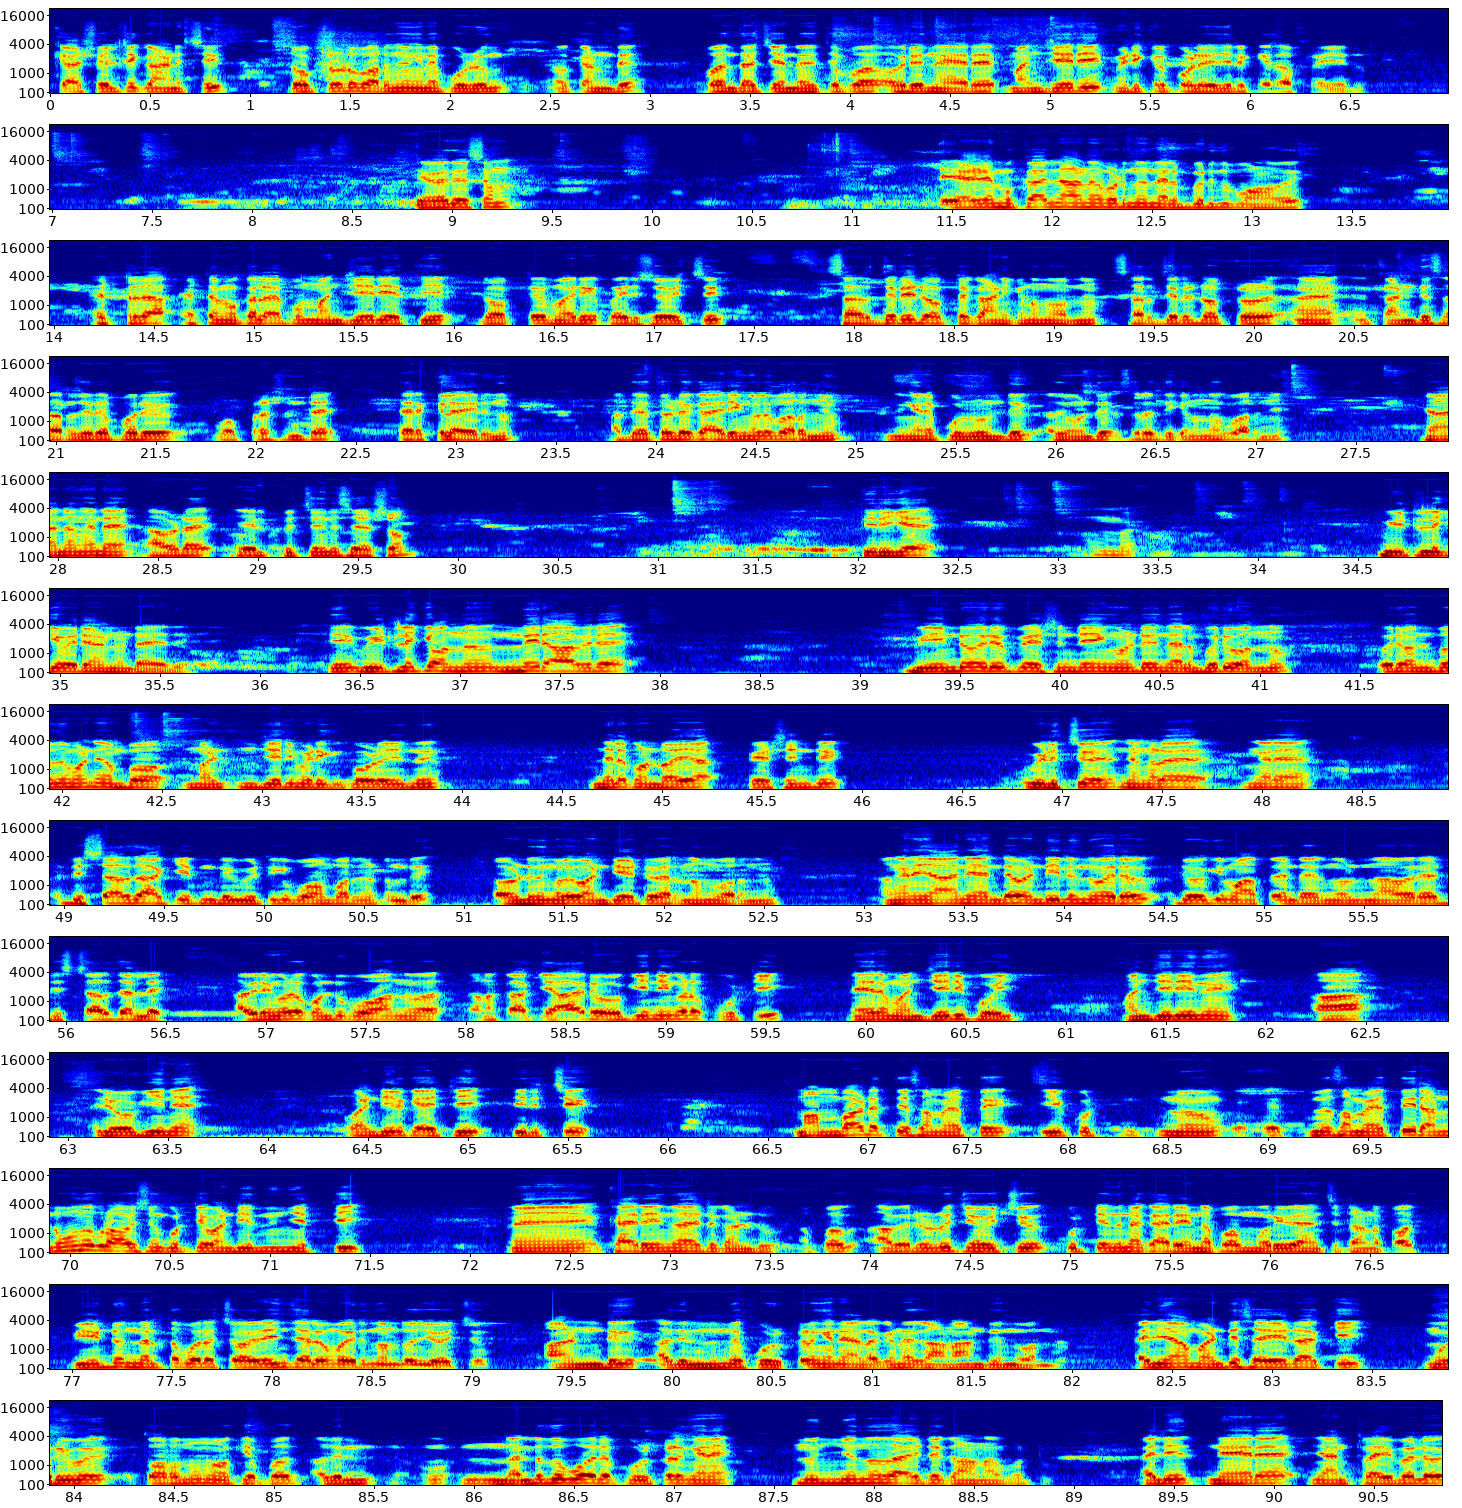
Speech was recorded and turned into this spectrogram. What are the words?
കാഷ്വാലിറ്റി കാണിച്ച് ഡോക്ടറോട് പറഞ്ഞു ഇങ്ങനെ പുഴും ഒക്കെ ഉണ്ട്. അപ്പോൾ എന്താ ചെയ്യുന്നത് വെച്ചപ്പോൾ അവർ നേരെ മഞ്ചേരി മെഡിക്കൽ കോളേജിലേക്ക് റെഫർ ചെയ്തു. ഏകദേശം ഏഴേ മുക്കാലിനാണ് ഇവിടുന്ന് നിലമ്പൂരിൽ നിന്ന് പോണത്. എട്ടര എട്ടേ മുക്കാലായപ്പോൾ മഞ്ചേരി എത്തി. ഡോക്ടർമാർ പരിശോധിച്ച് സർജറി ഡോക്ടറെ കാണിക്കണം എന്ന് പറഞ്ഞു. സർജറി ഡോക്ടറെ കണ്ട് സർജറി അപ്പോൾ ഒരു ഓപ്പറേഷന്റെ തിരക്കിലായിരുന്നു. അദ്ദേഹത്തോട് കാര്യങ്ങൾ പറഞ്ഞു. ഇങ്ങനെ പുഴുണ്ട് അതുകൊണ്ട് ശ്രദ്ധിക്കണം എന്നൊക്കെ പറഞ്ഞ്. ഞാനങ്ങനെ അവിടെ ഏൽപ്പിച്ചതിന് ശേഷം തിരികെ വീട്ടിലേക്ക് വരികയാണ് ഉണ്ടായത്. വീട്ടിലേക്ക് വന്ന് ഇന്ന് രാവിലെ വീണ്ടും ഒരു പേഷ്യന്റെയും കൊണ്ട് നിലമ്പൂർ വന്നു. ഒരു ഒൻപത് മണിയാകുമ്പോൾ മഞ്ചേരി മെഡിക്കൽ കോളേജിൽ നിന്ന് ഇന്നലെ കൊണ്ടുപോയ പേഷ്യന്റ് വിളിച്ച് ഞങ്ങളെ ഇങ്ങനെ ഡിസ്ചാർജ് ആക്കിയിട്ടുണ്ട്. വീട്ടിലേക്ക് പോകാൻ പറഞ്ഞിട്ടുണ്ട്. അതുകൊണ്ട് നിങ്ങൾ വണ്ടിയായിട്ട് വരണം എന്ന് പറഞ്ഞു. അങ്ങനെ ഞാൻ എന്റെ വണ്ടിയിൽ നിന്ന് ഒരു രോഗി മാത്രമേ ഉണ്ടായിരുന്നുള്ളൂ. എന്നാൽ അവരെ ഡിസ്ചാർജ് അല്ലേ? അവരെയും കൂടെ കൊണ്ടുപോകാമെന്ന് കണക്കാക്കി ആ രോഗിനെയും കൂടെ കൂട്ടി നേരെ മഞ്ചേരി പോയി. മഞ്ചേരിയിൽ നിന്ന് ആ രോഗീനെ വണ്ടിയിൽ കയറ്റി തിരിച്ച് മമ്പാട് എത്തിയ സമയത്ത് ഈ കുട്ടി എത്തുന്ന സമയത്ത് രണ്ടു മൂന്ന് പ്രാവശ്യം കുട്ടി വണ്ടിയിൽ നിന്ന് ഞെട്ടി കരയുന്നതായിട്ട് കണ്ടു. അപ്പോൾ അവരോട് ചോദിച്ചു കുട്ടി എന്തിനാ കരയുന്നത് അപ്പോൾ മുറി വാങ്ങിച്ചിട്ടാണ് അപ്പോൾ വീണ്ടും ഇന്നലത്തെ പോലെ ചോരയും ചെലവും വരുന്നുണ്ടോ? എന്ന് ചോദിച്ചു. ആ ഉണ്ട്. അതിൽ നിന്ന് പുഴുക്കൾ ഇങ്ങനെ ഇളകണ കാണാണ്ട് എന്ന് പറഞ്ഞു. അതിൽ ഞാൻ വണ്ടി സൈഡാക്കി മുറിവ് തുറന്നു നോക്കിയപ്പോൾ അതിൽ നല്ലതുപോലെ പുഴുക്കൾ ഇങ്ങനെ നുഞ്ഞുന്നതായിട്ട് കാണപ്പെട്ടു. അതിൽ നേരെ ഞാൻ ട്രൈബൽ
